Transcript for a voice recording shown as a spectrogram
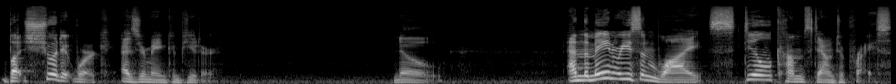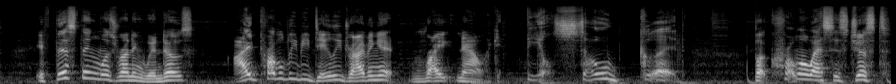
But should it work as your main computer? No. And the main reason why still comes down to price. If this thing was running Windows, I'd probably be daily driving it right now. Like feels so good. But Chrome OS is just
